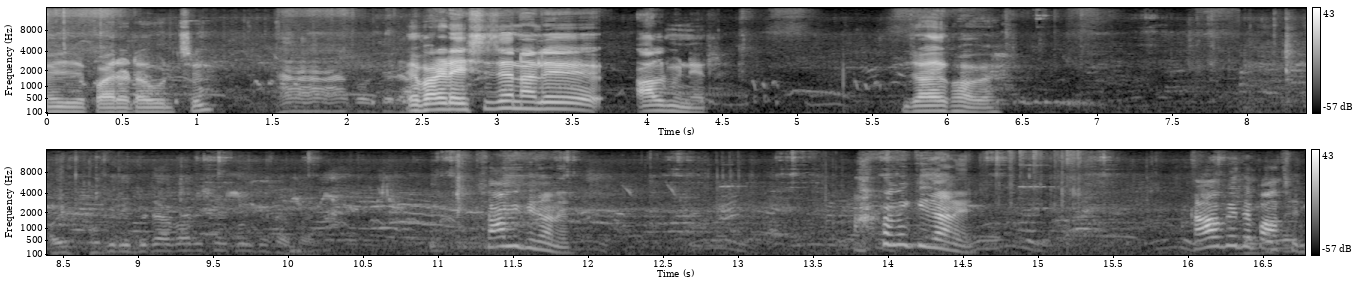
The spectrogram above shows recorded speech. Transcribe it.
এই যে পায়রাটা উঠছে হ্যাঁ হ্যাঁ এ পায়রাটা এসেছে নাহলে আলমিনের। জয় হোক হবে। আমি কি জানে? আমি কি জানে? কাউকে তো পাচ্ছেন।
